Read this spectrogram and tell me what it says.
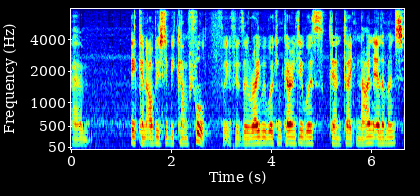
um, it can obviously become full. If the array we're working currently with can take nine elements,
